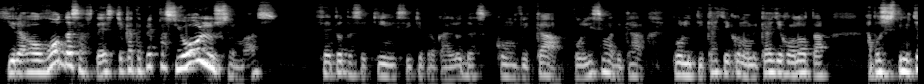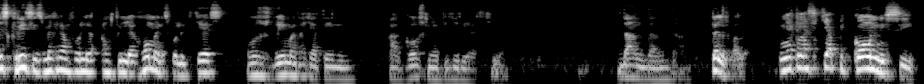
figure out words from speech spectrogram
Χειραγωγώντας αυτές και κατ' επέκταση όλους εμάς, θέτοντας σε κίνηση και προκαλώντας κομβικά, πολύ σημαντικά πολιτικά και οικονομικά γεγονότα, από συστημικές κρίσεις μέχρι αμφιλεγόμενες πολιτικές, ως βήματα για την παγκόσμια επικυριαρχία. Νταν, νταν, νταν. Τέλος πάντων. Μια κλασική απεικόνιση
